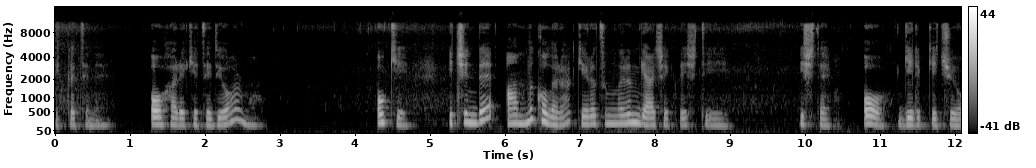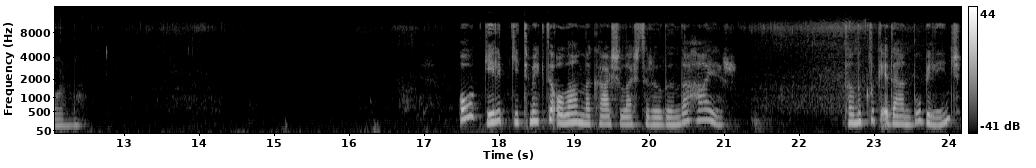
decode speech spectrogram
dikkatini. O hareket ediyor mu? O ki içinde anlık olarak yaratımların gerçekleştiği. İşte o gelip geçiyor mu? O gelip gitmekte olanla karşılaştırıldığında hayır. Tanıklık eden bu bilinç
